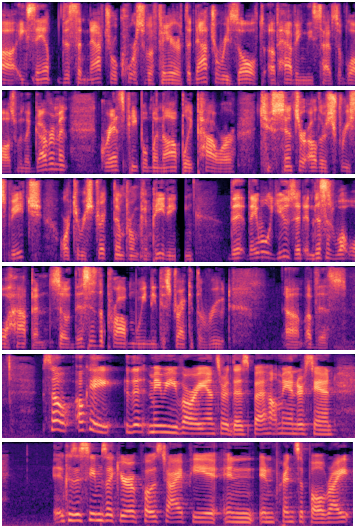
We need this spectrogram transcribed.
uh, example, this is a natural course of affairs, the natural result of having these types of laws. When the government grants people monopoly power to censor others' free speech or to restrict them from competing, they, they will use it, and this is what will happen. So this is the problem we need to strike at the root um, of this. So, okay, th- maybe you've already answered this, but help me understand because it seems like you're opposed to IP in in principle, right?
